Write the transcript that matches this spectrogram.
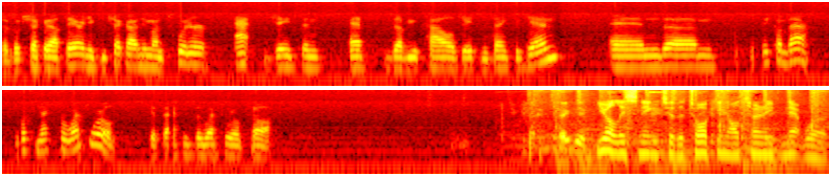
So go check it out there, and you can check out him on Twitter at Jason S W Powell. Jason, thanks again. And um, when we come back, what's next for Westworld? Get back into the Westworld talk. thank you. You're listening to the Talking Alternative Network.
